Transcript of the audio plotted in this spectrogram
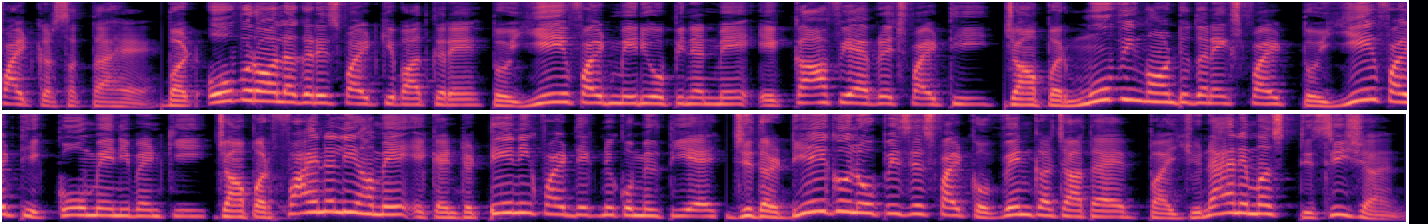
फाइट कर सकता है। बट ओवरऑल अगर इस फाइट की बात करें तो ये फाइट मेरी ओपिनियन में एक काफ़ी एवरेज फाइट थी, जहाँ पर moving on to the next fight तो ये फाइट थी को मेन इवेंट की, जहाँ पर फाइनली हमें एक एंटरटेनिंग फाइट देखने को मिलती है, जिधर डिएगो लोपेज इस फाइट को विन कर जाता है बाय यूनानिमस डिसीज़न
